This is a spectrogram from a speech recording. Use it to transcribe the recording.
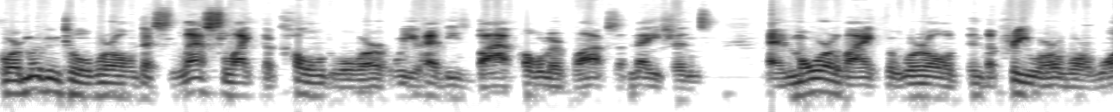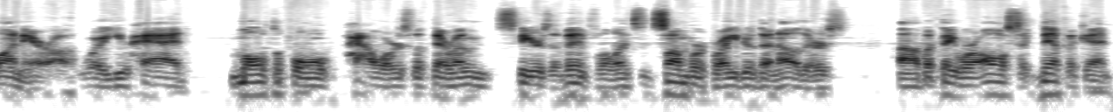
we're moving to a world that's less like the Cold War, where you had these bipolar blocks of nations, and more like the world in the pre-World War One era, where you had multiple powers with their own spheres of influence, and some were greater than others, uh, but they were all significant.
